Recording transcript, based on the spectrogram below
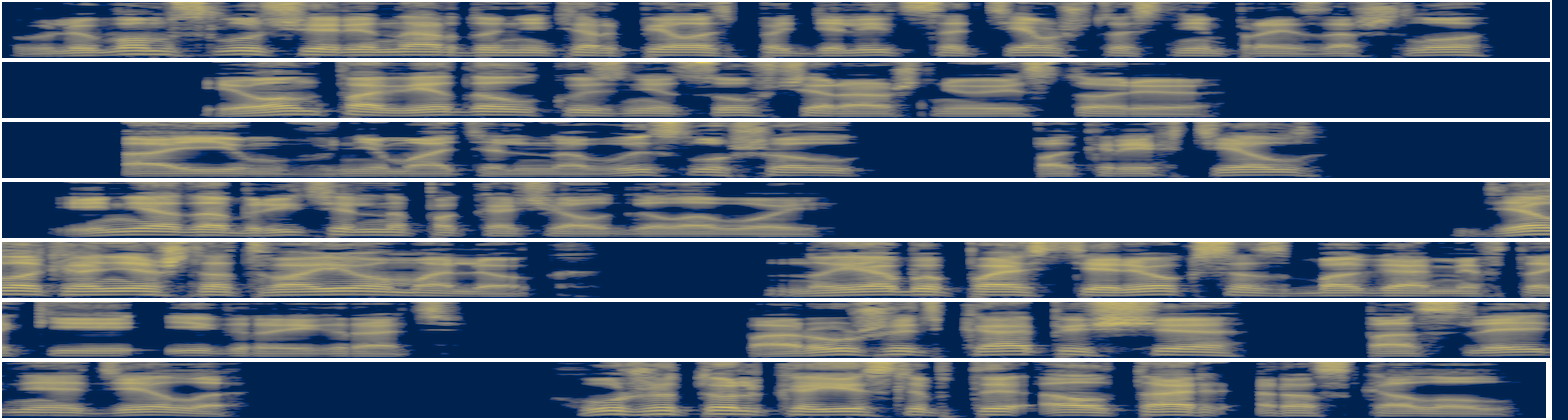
В любом случае Ренарду не терпелось поделиться тем, что с ним произошло, и он поведал кузнецу вчерашнюю историю. А им внимательно выслушал, покряхтел и неодобрительно покачал головой. «Дело, конечно, твое, малек, но я бы поостерегся с богами в такие игры играть. Порушить капище Последнее дело. Хуже только, если б ты алтарь расколол.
